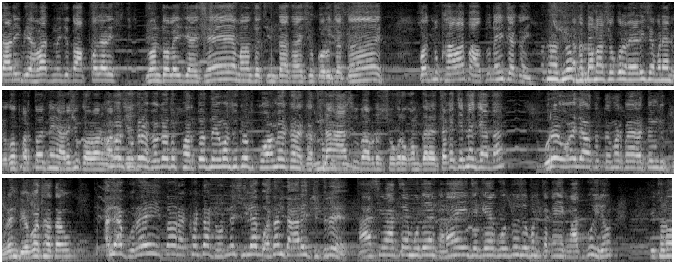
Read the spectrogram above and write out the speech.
દાડી બેહવા જ નહીં જતો આખો દાડી જોન તો લઈ જાય છે. મને તો ચિંતા થાય. શું કરું ચકાઈ પદનું ખાવા પાવતું નહીં ચકાઈ અને તમારો છોકરો રેડી છે પણ એને ભેગો ફરતો જ નહીં અરે શું કરવાનું મારો? છે? છોકરા ભેગા તો ફરતો જ નહીં અમારો છોકરો કોમે કરે ઘરનું ના હા શું બાપડો છોકરો કોમ કરે? ચકે ચેટલા જ્યાં હતા? ભૂરે હોય જાવ તો તમારા પાસે તમે કે ભુરાઈ ભેગો થતા હો. અલ્યા ભૂરે તો રખડતા ઢોર ને સિલે બધા તારે જીતરે સી વાત છે હું તો ઘણા જગ્યાએ ગોતું છું પણ ચકાઈ એક વાત કહું છું. એ થોડો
